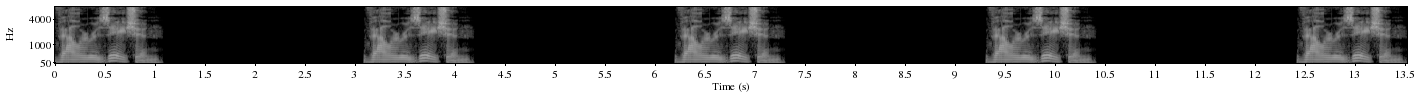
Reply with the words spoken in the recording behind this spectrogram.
valorization. Valorization. Valorization. Valorization. Valorization.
